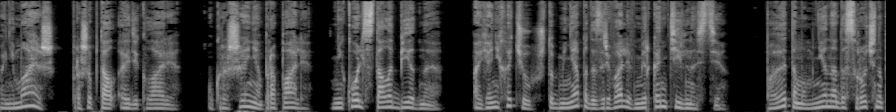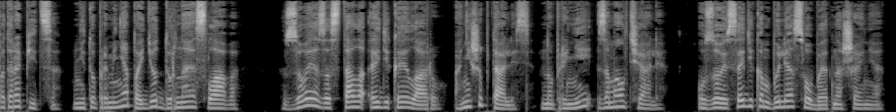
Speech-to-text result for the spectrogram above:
«Понимаешь?» – прошептал Эдди Кларе. «Украшения пропали. Николь стала бедная. А я не хочу, чтобы меня подозревали в меркантильности. Поэтому мне надо срочно поторопиться. Не то про меня пойдет дурная слава». Зоя застала Эдика и Лару. Они шептались, но при ней замолчали. У Зои с Эдиком были особые отношения.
